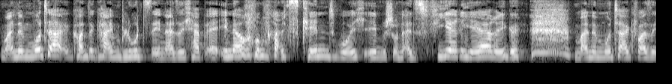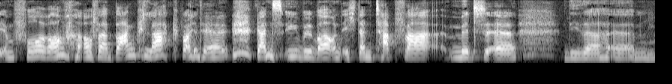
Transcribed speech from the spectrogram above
meine Mutter konnte kein Blut sehen. Also ich habe Erinnerungen als Kind, wo ich eben schon als Vierjährige meine Mutter quasi im Vorraum auf der Bank lag, weil der ganz übel war und ich dann tapfer mit äh, dieser ähm,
